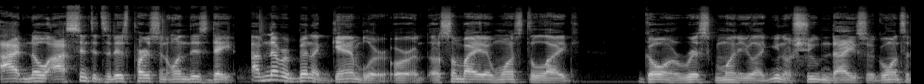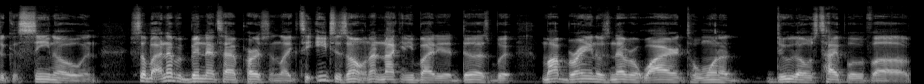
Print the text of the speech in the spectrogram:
I know I sent it to this person on this date. I've never been a gambler or, or somebody that wants to like go and risk money, like you know shooting dice or going to the casino and stuff. I've never been that type of person. Like to each his own. I'm Not knocking anybody that does, but my brain was never wired to want to do those type of uh,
